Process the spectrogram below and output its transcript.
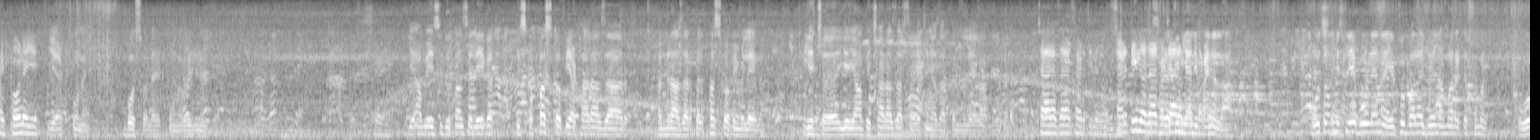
हेडफोन है ये? ये हेडफोन है बोस वाला हेडफोन ओरिजिनल ये अब ऐसी दुकान से लेगा इसका फ़र्स्ट कॉपी अठारह हज़ार पंद्रह हज़ार पर फ़र्स्ट कॉपी मिलेगा। ये ये यहाँ पे चार हज़ार साढ़े तीन हज़ार का मिल जाएगा आपको। चार हज़ार साढ़े तीन हज़ार। साढ़े तीन हज़ार साढ़े तीन यानी फाइनल हाँ। वो तो हम इसलिए बोल रहे हैं ना यूट्यूब वाला जो है ना हमारा कस्टमर वो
